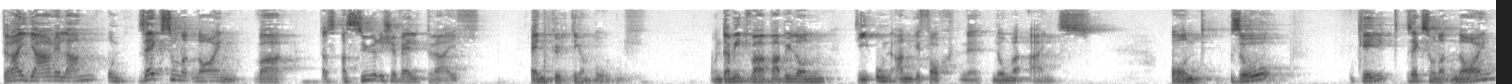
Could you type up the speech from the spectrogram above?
drei Jahre lang, und 609 war das assyrische Weltreich endgültig am Boden. Und damit war Babylon die unangefochtene Nummer eins. Und so gilt 609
